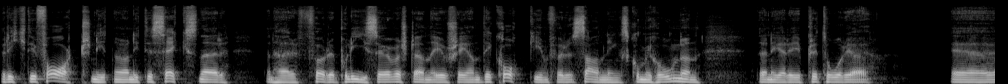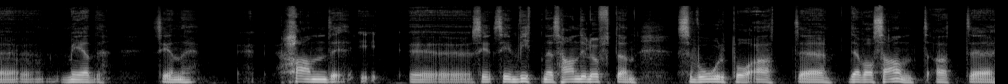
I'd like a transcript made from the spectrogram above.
riktig fart 1996 när den här förre polisöversten Eugen de Kock inför sanningskommissionen där nere i Pretoria eh, med sin hand eh, sin, sin vittneshand i luften svor på att eh, det var sant att eh,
